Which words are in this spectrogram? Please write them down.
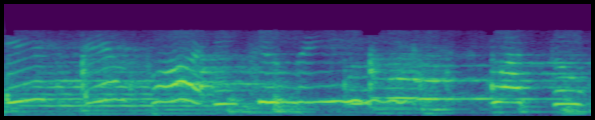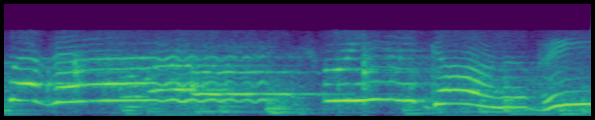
It's important to me what the weather really gonna be.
